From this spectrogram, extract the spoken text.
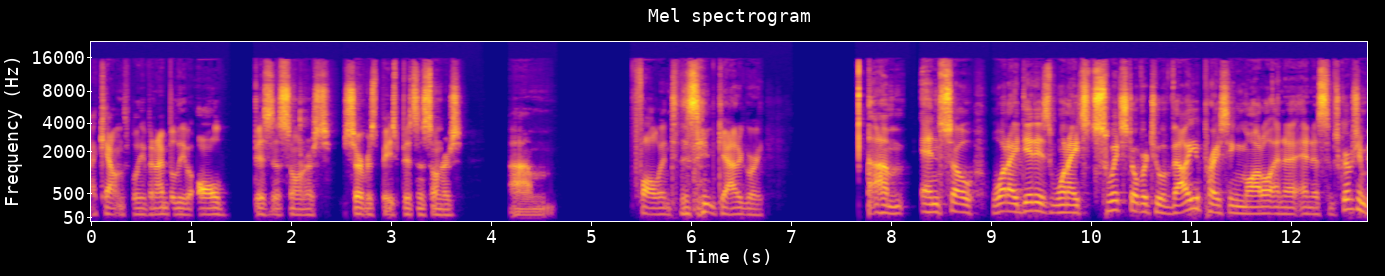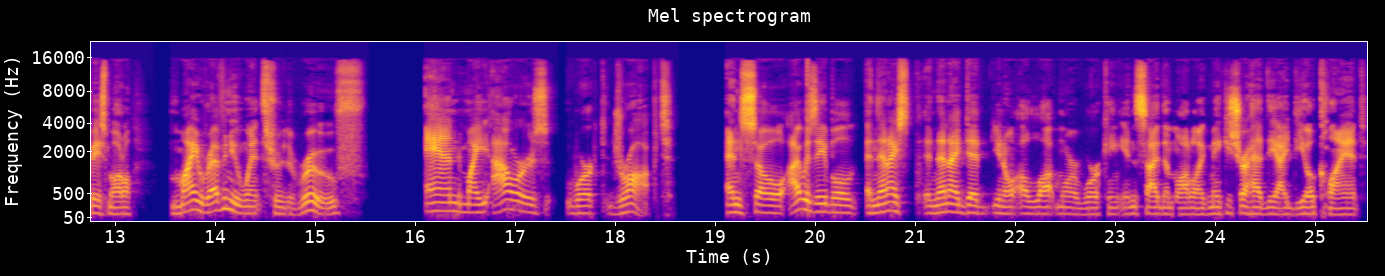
accountants believe and i believe all business owners service based business owners um, fall into the same category. Um, and so what i did is when i switched over to a value pricing model and a, and a subscription based model my revenue went through the roof and my hours worked dropped and so i was able and then i and then i did you know a lot more working inside the model like making sure i had the ideal client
